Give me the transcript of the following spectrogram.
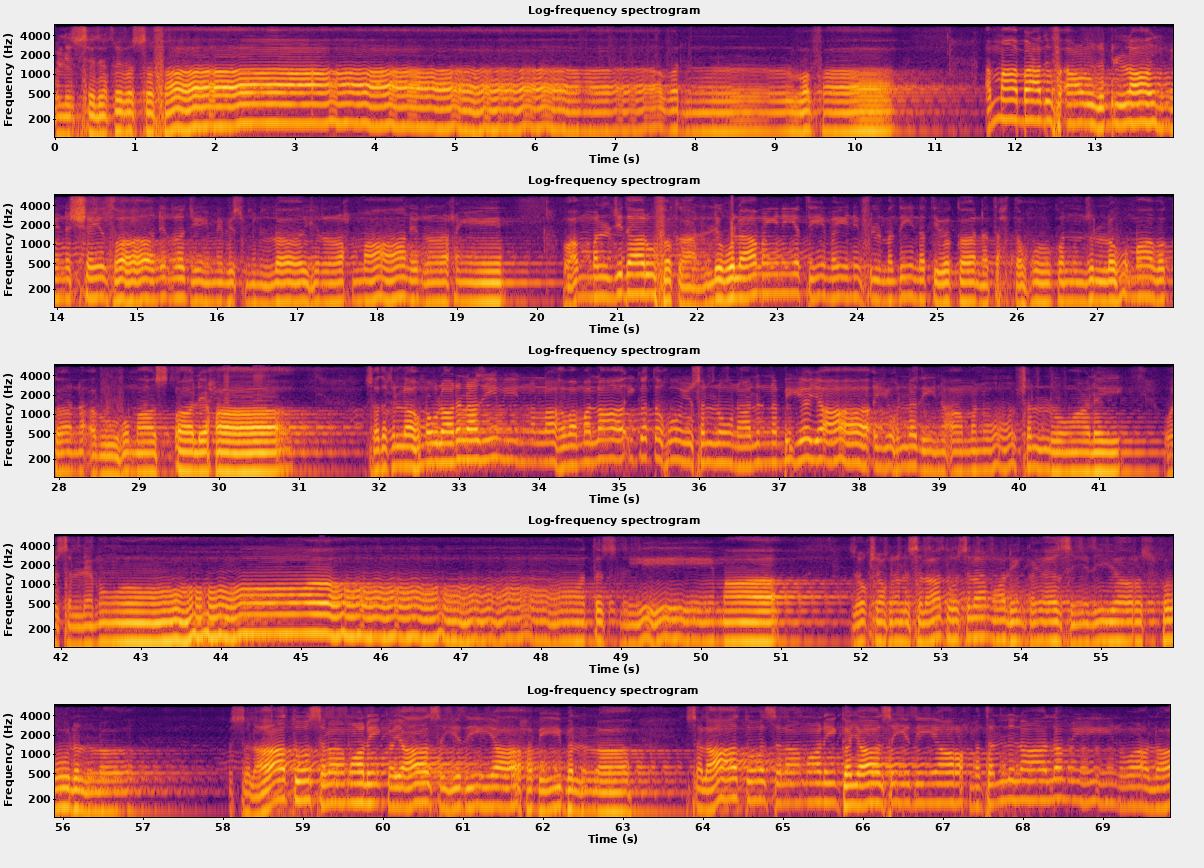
وللصدق والصفاء والوفاء. أما بعد فأعوذ بالله من الشيطان الرجيم. بسم الله الرحمن الرحيم. وأما الجدار فكان لغلامين يتيمين في المدينة وكان تحته كنز لهما وكان أبوهما صالحا. صدق الله مولانا العظيم. إن الله وملائكته يصلون على النبي يا أيها الذين آمنوا صلوا عليه وسلموا تسليما. ذوق شوقنا للصلاة والسلام عليك يا سيدي يا رسول الله الصلاة والسلام عليك يا سيدي يا حبيب الله صلاة والسلام عليك يا سيدي يا رحمة للعالمين وعلى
